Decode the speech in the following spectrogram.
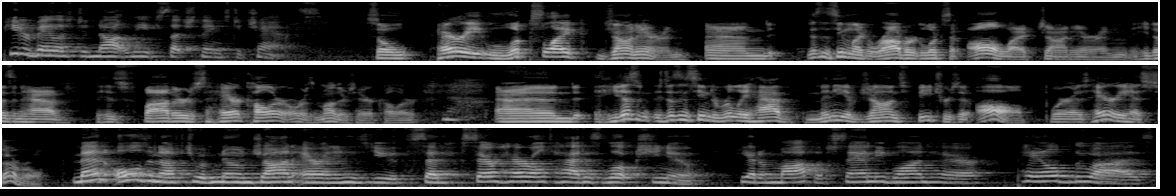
Petyr Baelish did not leave such things to chance. So Harry looks like Jon Arryn, and it doesn't seem like Robert looks at all like Jon Arryn. He doesn't have his father's hair color or his mother's hair color, and he doesn't. It doesn't seem to really have many of Jon's features at all, whereas Harry has several. Men old enough to have known Jon Arryn in his youth said Sir Harrold had his look. She knew he had a mop of sandy blonde hair, pale blue eyes,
